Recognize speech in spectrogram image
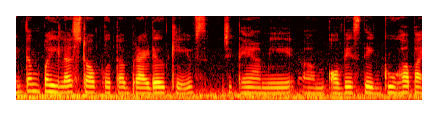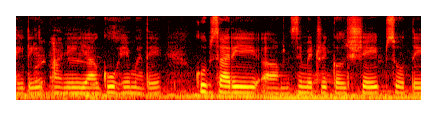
एकदम पहिला स्टॉप होता ब्रायडल केव्स जिथे आम्ही ऑब्वियसली एक गुहा पाहिली आणि या गुहेमध्ये खूप सारी सिमेट्रिकल शेप्स होते.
